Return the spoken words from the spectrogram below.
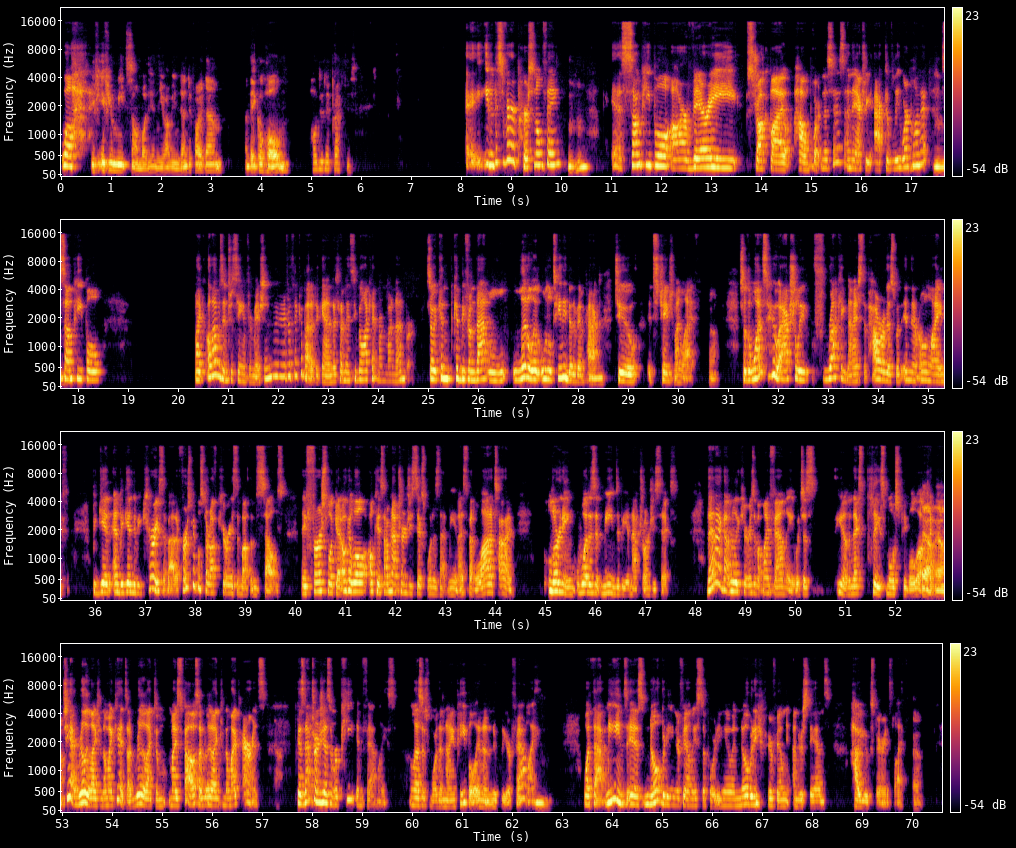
Well, If if you meet somebody and you have identified them and they go home, how do they practice? eh, you know, this is a very personal thing. hmm Eh, Some people are very struck by how important this is and they actually actively work on it. Mhm. Some people like, oh, that was interesting information. I never think about it again. Next time they see, well, I can't remember my number. So it can can be from that little little teeny bit of impact Mhm. to it's changed my life. Yeah. So the ones who actually recognize the power of this within their own life begin and begin to be curious about it. First, people start off curious about themselves. They first look at, okay, well, okay, so I'm natural energy six. What does that mean? I spent a lot of time learning what does it mean to be a natural energy six. Then I got really curious about my family, which is you know the next place most people look. Yeah, I- yeah. Gee, I'd really like to know my kids. I'd really like to my spouse. I'd really like to know my parents, because natural energy doesn't repeat in families unless it's more than nine people in a nuclear family. Mm. What that means is nobody in your family is supporting you, and nobody in your family understands how you experience life. Yeah.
